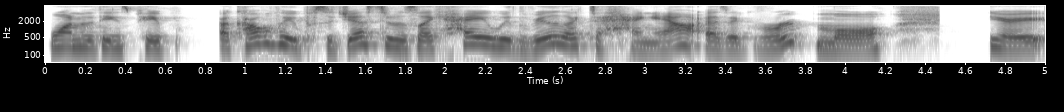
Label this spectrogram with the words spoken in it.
one of the things people a couple of people suggested was like hey we'd really like to hang out as a group more. You know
